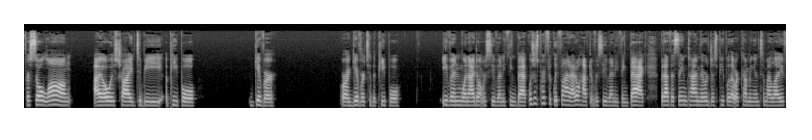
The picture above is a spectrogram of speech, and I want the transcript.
for so long I always tried to be a people giver or a giver to the people, even when I don't receive anything back, which is perfectly fine. I don't have to receive anything back. But at the same time, there were just people that were coming into my life,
